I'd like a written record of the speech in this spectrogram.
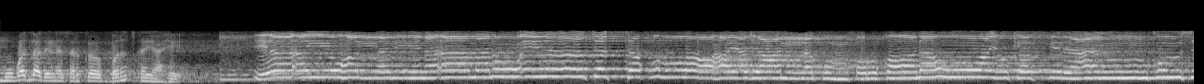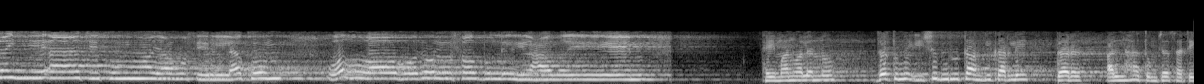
मोबदला देण्यासारखं बरंच काही आहे يا أيها الذين آمنوا إن تتقوا الله يجعل لكم فرقانا ويكفر عنكم سيئاتكم ويغفر لكم والله ذو الفضل العظيم हे इमानवाल्यांनो जर तुम्ही ईशभिरुता अंगीकारली तर अल्लाह तुमच्यासाठी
